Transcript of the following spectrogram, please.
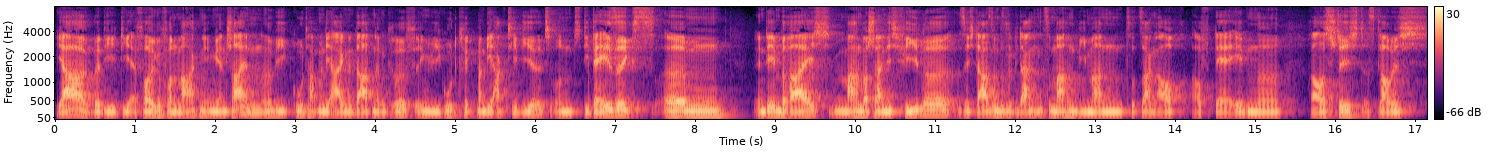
ja, über die, die Erfolge von Marken irgendwie entscheiden. Ne? Wie gut hat man die eigenen Daten im Griff, irgendwie wie gut kriegt man die aktiviert und die Basics ähm, in dem Bereich machen wahrscheinlich viele, sich da so ein bisschen Gedanken zu machen, wie man sozusagen auch auf der Ebene raussticht, ist, glaube ich,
